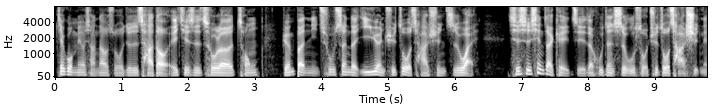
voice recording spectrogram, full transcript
结果没有想到说，就是查到，诶，其实除了从原本你出生的医院去做查询之外，其实现在可以直接在户政事务所去做查询呢。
